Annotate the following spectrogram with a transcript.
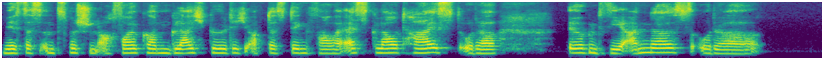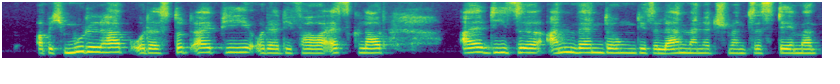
Mir ist das inzwischen auch vollkommen gleichgültig, ob das Ding VHS Cloud heißt oder irgendwie anders oder ob ich Moodle habe oder StudIP oder die VHS Cloud. All diese Anwendungen, diese Lernmanagementsysteme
